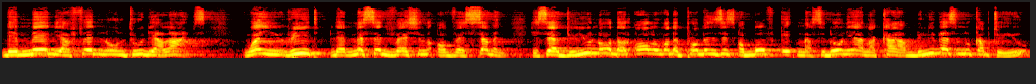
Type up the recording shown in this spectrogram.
They made their faith known through their lives. When you read the message version of verse 7, he said, Do you know that all over the provinces of both Macedonia and Achaia, believers look up to you?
